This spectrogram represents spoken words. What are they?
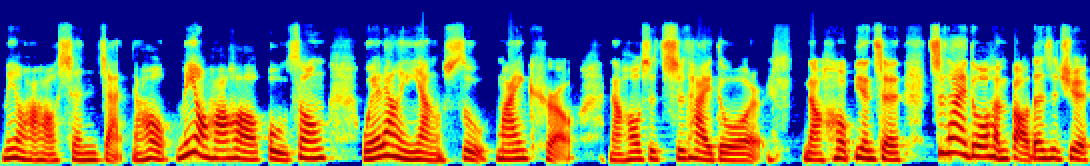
没有好好伸展，然后没有好好补充微量营养素 （micro），然后是吃太多，然后变成吃太多很饱，但是却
